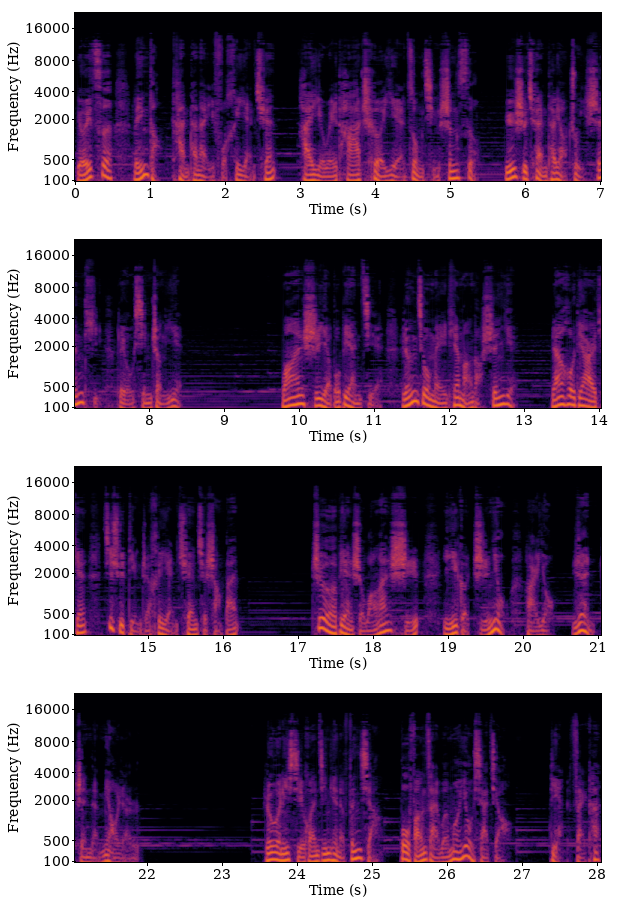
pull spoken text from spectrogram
有一次，领导看他那一副黑眼圈，还以为他彻夜纵情声色，于是劝他要注意身体，留心正业。王安石也不辩解，仍旧每天忙到深夜，然后第二天继续顶着黑眼圈去上班。这便是王安石一个执拗而又认真的妙人儿。如果你喜欢今天的分享，不妨在文末右下角点个再看。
